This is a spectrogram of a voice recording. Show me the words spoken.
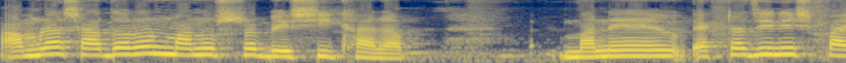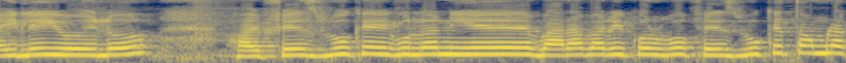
আমরা সাধারণ মানুষরা বেশি খারাপ। মানে একটা জিনিস পাইলেই হইল। হয় ফেসবুকে এগুলো নিয়ে বাড়াবাড়ি করব। ফেসবুকে তো আমরা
